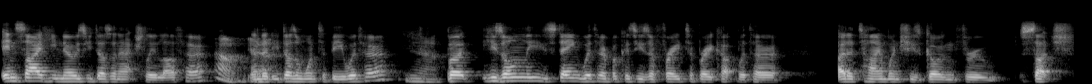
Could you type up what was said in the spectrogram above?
inside he knows he doesn't actually love her oh yeah, and that he doesn't want to be with her. yeah, but he's only staying with her because he's afraid to break up with her at a time when she's going through such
